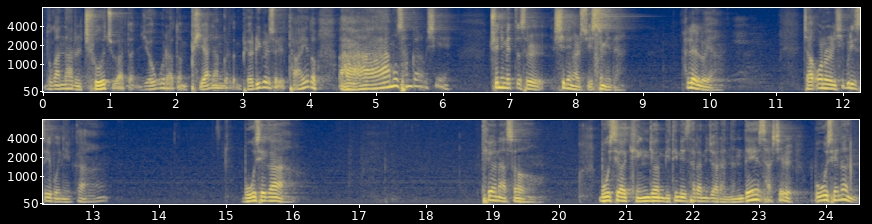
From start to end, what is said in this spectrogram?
누가 나를 저주하든 욕을 하든 비아냥거리든 별의별 소리를 다 해도 아무 상관없이 주님의 뜻을 실행할 수 있습니다. 할렐루야. 자 오늘 히브리서에 보니까 모세가 태어나서 모세가 굉장한 믿음의 사람인 줄 알았는데 사실 모세는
